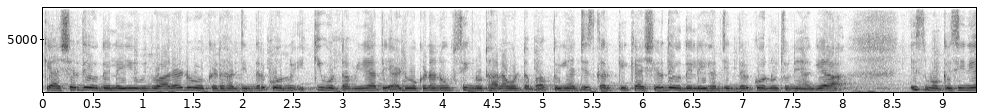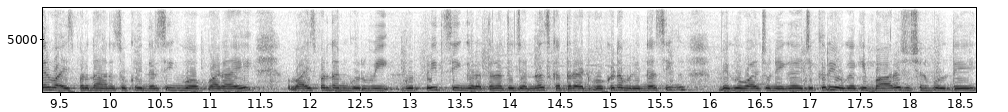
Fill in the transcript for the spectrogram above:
ਕੈਸ਼ੀਅਰ ਦੇ ਅਹੁਦੇ ਲਈ ਉਮੀਦਵਾਰ ਐਡਵੋਕੇਟ ਹਰਜਿੰਦਰ ਕੌਰ ਨੂੰ 21 ਵੋਟਾਂ ਮਿਲੀਆਂ ਤੇ ਐਡਵੋਕੇਟ ਅਨੂਪ ਸਿੰਘ ਨੂੰ 18 ਵੋਟਾਂ ਪ੍ਰਾਪਤ ਹੋਈਆਂ, ਜਿਸ ਕਰਕੇ ਕੈਸ਼ੀਅਰ ਦੇ ਅਹੁਦੇ ਲਈ ਹਰਜਿੰਦਰ ਕੌਰ ਨੂੰ ਚੁਣਿਆ ਗਿਆ। ਇਸ ਮੌਕੇ ਸੀਨੀਅਰ ਵਾਈਸ ਪ੍ਰਧਾਨ ਸੁਖਵਿੰਦਰ ਸਿੰਘ ਬੋਪਾਰਾਏ, ਵਾਈਸ ਪ੍ਰਧਾਨ ਗੁਰਮੀ ਗੁਰਪ੍ਰੀਤ ਸਿੰਘ ਰਤਨ ਅਤੇ ਜਨਰਲ ਸਕੱਤਰ ਐਡਵੋਕੇਟ ਅਮਰਿੰਦਰ ਸਿੰਘ ਬੇਗੋਵਾਲ ਚੁਣੇ ਗਏ। ਜ਼ਿਕਰਯੋਗ ਹੈ ਕਿ ਬਾਰ ਐਸੋਸੀਏਸ਼ਨ ਪੁਲ ਦੇ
